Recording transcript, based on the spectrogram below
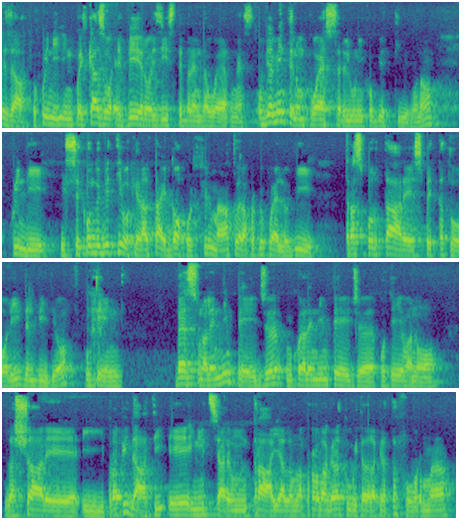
Esatto, quindi in quel caso è vero esiste brand awareness. Ovviamente non può essere l'unico obiettivo, no? Quindi il secondo obiettivo, che in realtà è dopo il filmato, era proprio quello di trasportare spettatori del video, utenti, verso una landing page. In quella landing page potevano lasciare i propri dati e iniziare un trial, una prova gratuita della piattaforma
